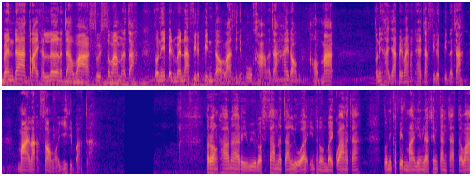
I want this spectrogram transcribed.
แวนด้าไตรคัลเลอร์นะจ๊ะวาซุสมัมนะจ๊ะ ตัวนี้เป็นแวนด้าฟิลิปปินดอกลายสีชมพูขาวนะจ๊ะให้ดอกหอมมาก ตัวนี้หายากเป็นไม้พันธุ์แท้จากฟิลิปปินส์นะจ๊ะไม้ละ 220 บาทจ้ะรองเท้านารีวิวลอสซัมนะจ๊ะหรือว่าอินทนนท์ใบกว้างนะจ๊ะตัวนี้ก็เป็นไม้เลี้ยงแล้วเช่นกันจ้ะแต่ว่า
